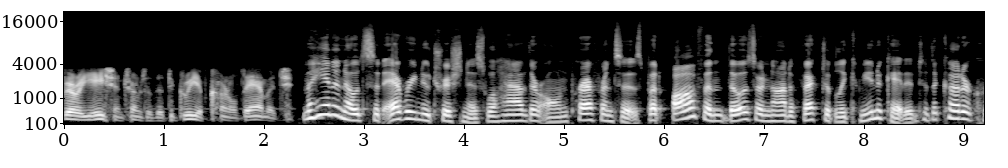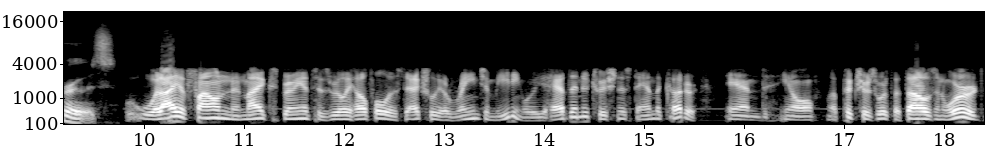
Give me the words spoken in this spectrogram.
variation in terms of the degree of kernel damage. Mahanna notes that every nutritionist will have their own preferences, but often those are not effectively communicated to the cutter crews. What I have found in my experience is really helpful is to actually arrange a meeting where you have the nutritionist and the cutter, and you know a picture is worth a thousand words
